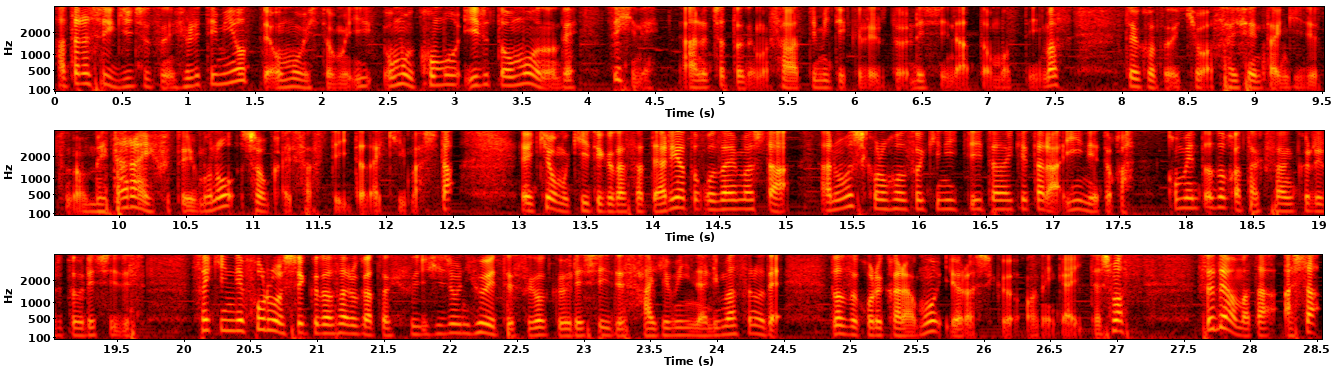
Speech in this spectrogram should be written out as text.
新しい技術に触れてみようって思う人も思う子もいると思うので是非ねあのちょっとでも触ってみてくれると嬉しいなと思っています。ということで今日は最先端技術のメタライフというものを紹介させていただきました、え今日も聞いてくださってありがとうございました。あのもしこの放送気に入っていただけたららいいねとかコメントとかたくさんくれると嬉しいです。最近ねフォローしてくださる方非常に増えてすごく嬉しいです。励みになりますのでどうぞこれからもよろしくお願いいたします。それではまた明日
